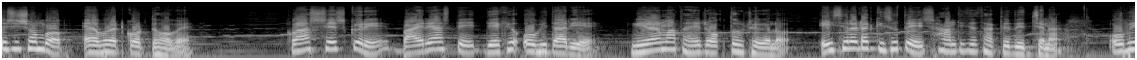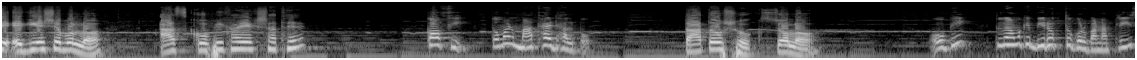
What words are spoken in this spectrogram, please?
বেশি সম্ভব অ্যাভয়েড করতে হবে। ক্লাস শেষ করে বাইরে আসতে দেখে অভি দাঁড়িয়ে। নীরার মাথায় রক্ত উঠে গেল। এই ছেলেটা কিছুতেই শান্তিতে থাকতে দিচ্ছে না। অভি এগিয়ে এসে বলল আজ কফি খাই একসাথে? কফি তোমার মাথায় ঢালবো। তাতেও সুখ চলো। অভি তুমি আমাকে বিরক্ত করবা না প্লিজ।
